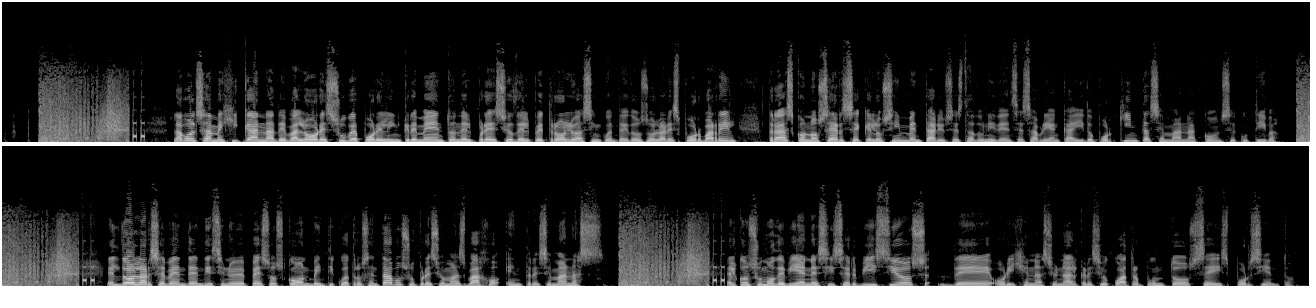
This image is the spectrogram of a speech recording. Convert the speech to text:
La Bolsa Mexicana de Valores sube por el incremento en el precio del petróleo a 52 dólares por barril, tras conocerse que los inventarios estadounidenses habrían caído por quinta semana consecutiva. El dólar se vende en 19 pesos con 24 centavos, su precio más bajo en tres semanas. El consumo de bienes y servicios de origen nacional creció 4.6%.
